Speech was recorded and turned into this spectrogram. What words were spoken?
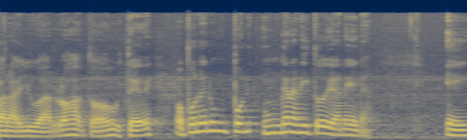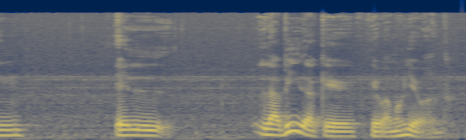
para ayudarlos a todos ustedes o poner un, granito de arena en la vida que, que vamos llevando.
